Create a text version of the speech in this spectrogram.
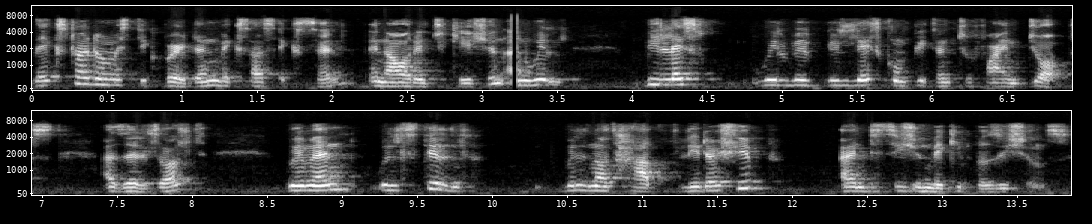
The extra domestic burden makes us excel in our education and will be less will be less competent to find jobs. As a result, women will still will not have leadership and decision-making positions,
